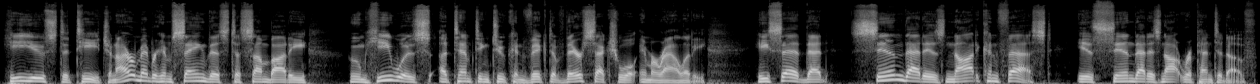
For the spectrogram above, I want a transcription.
he used to teach, and I remember him saying this to somebody whom he was attempting to convict of their sexual immorality. He said that sin that is not confessed is sin that is not repented of.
